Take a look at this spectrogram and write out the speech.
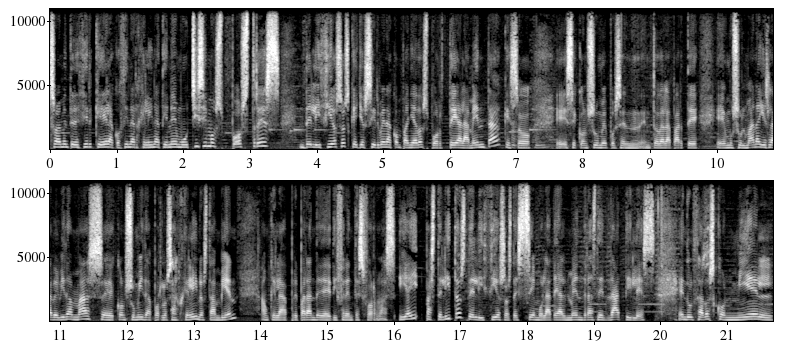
solamente decir que la cocina argelina tiene muchísimos postres deliciosos que ellos sirven acompañados por té a la menta, que eso eh, se consume pues en, en toda la parte eh, musulmana y es la bebida más eh, consumida por los argelinos también, aunque la preparan de diferentes formas. Y hay pastelitos deliciosos de sémola, de almendras, de dátiles, endulzados con miel.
